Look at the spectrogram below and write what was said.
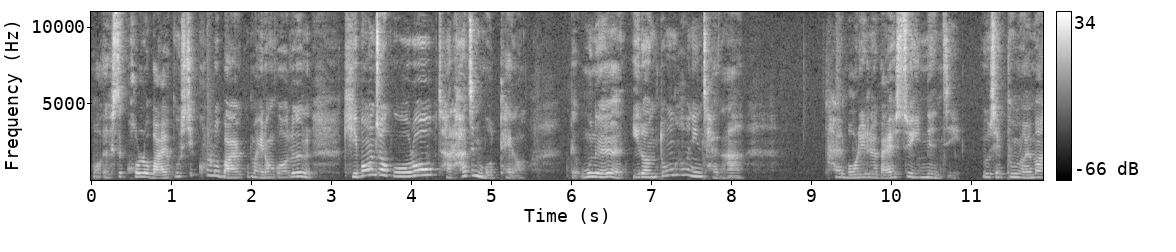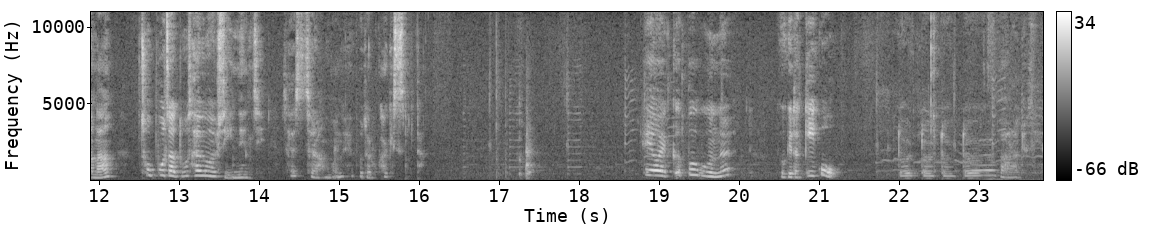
뭐 X 컬러 말고 C 컬러 말고 막 이런 거는 기본적으로 잘 하진 못해요. 근데 오늘 이런 똥손인 제가 잘 머리를 말 수 있는지 이 제품이 얼마나 초보자도 사용할 수 있는지 테스트를 한번 해보도록 하겠습니다. 헤어의 끝부분을 여기다 끼고 똘똘똘똘 말아주세요.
